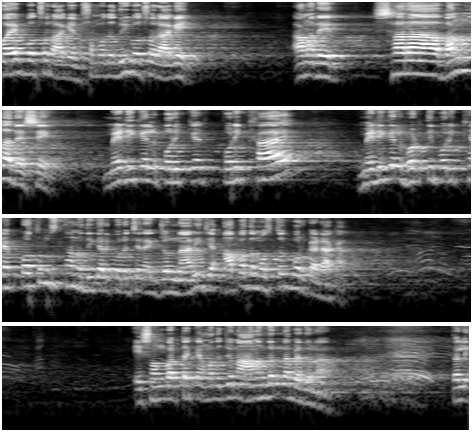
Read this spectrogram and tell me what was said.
কয়েক বছর আগে, সম্ভবত দুই বছর আগে, আমাদের সারা বাংলাদেশে মেডিকেল পরীক্ষার, পরীক্ষায়, মেডিকেল ভর্তি পরীক্ষায় প্রথম স্থান অধিকার করেছেন একজন নারী যে আপাদমস্তক বোরকা ঢাকা। এই সংবাদটাকে আমাদের জন্য আনন্দের না বেদনা? তাহলে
